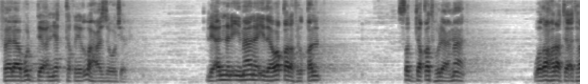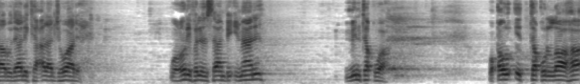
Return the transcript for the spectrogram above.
فلا بد أن يتقي الله عز وجل لأن الإيمان إذا وقر في القلب صدقته الأعمال وظهرت آثار ذلك على الجوارح وعرف الإنسان بإيمانه من تقواه. وقول اتقوا الله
